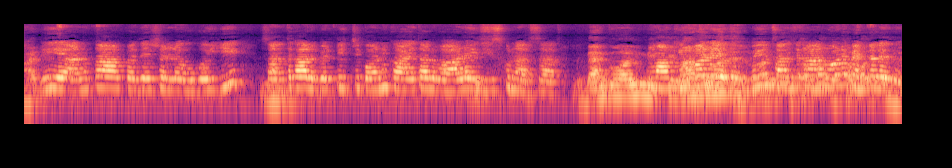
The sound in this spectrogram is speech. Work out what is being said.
అది- పోయి సంతకాలు పెట్టించుకొని కాగితాలు వాళ్ళే తీసుకున్నారు సార్. బ్యాంక్ వాళ్ళు మీకు ఇవ్వలేదు. మేము సంతకాలు కూడా పెట్టలేదు.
